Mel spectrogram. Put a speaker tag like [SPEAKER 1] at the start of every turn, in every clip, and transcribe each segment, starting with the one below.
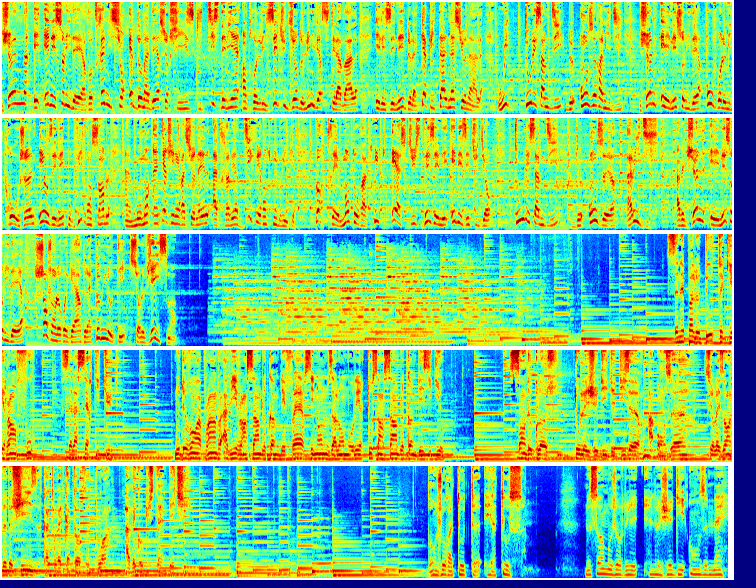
[SPEAKER 1] Jeunes et aînés solidaires, votre émission hebdomadaire sur Cheese qui tisse des liens entre les étudiants de l'Université Laval et les aînés de la capitale nationale. Oui, tous les samedis de 11h à midi, Jeunes et aînés solidaires ouvrent le micro aux jeunes et aux aînés pour vivre ensemble un moment intergénérationnel à travers différentes rubriques. Portraits, mentorat, trucs et astuces des aînés et des étudiants tous les samedis de 11h à midi. Avec Jeunes et Aînés Solidaires, changeons le regard de la communauté sur le vieillissement.
[SPEAKER 2] Ce n'est pas le doute qui rend fou, c'est la certitude. Nous devons apprendre à vivre ensemble comme des frères, sinon nous allons mourir tous ensemble comme des idiots. Son de cloche tous les jeudis de 10h à 11h sur les ondes de Chise 94.3 avec Augustin Becci. Bonjour à toutes et à tous. Nous sommes aujourd'hui le jeudi 11 mai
